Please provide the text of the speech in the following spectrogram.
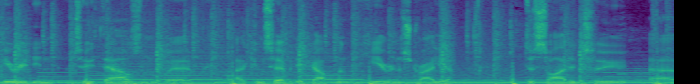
period in 2000 where a conservative government here in Australia decided to uh,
